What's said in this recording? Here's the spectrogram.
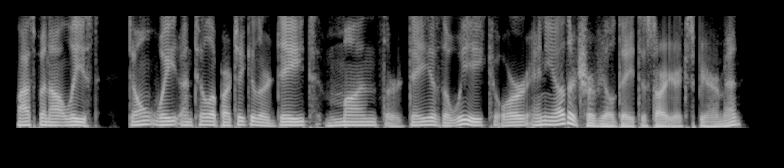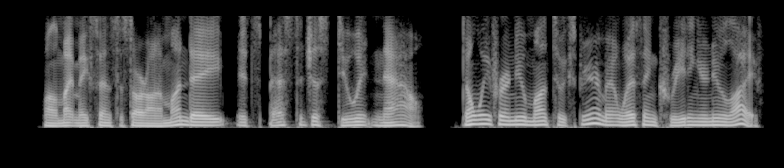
Last but not least, don't wait until a particular date, month, or day of the week, or any other trivial date to start your experiment. While it might make sense to start on a Monday, it's best to just do it now. Don't wait for a new month to experiment with in creating your new life.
